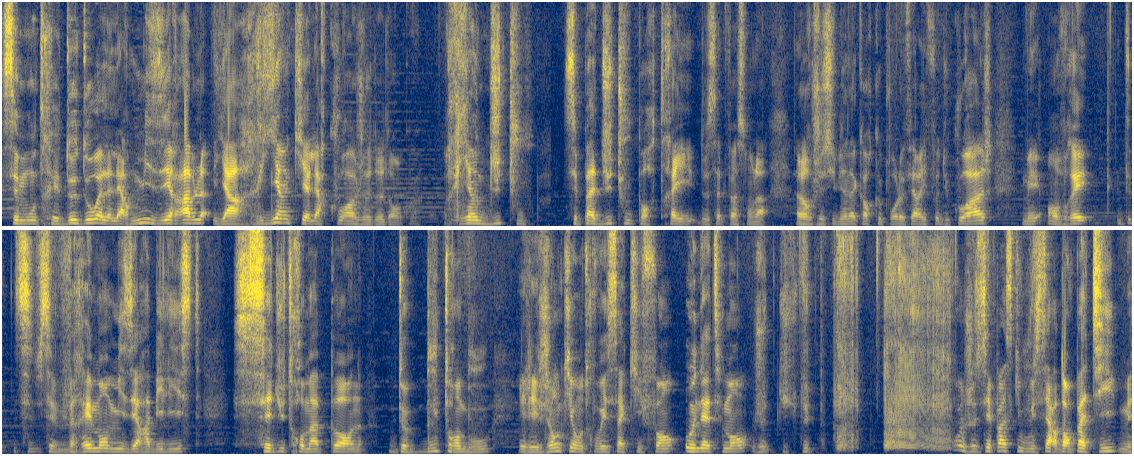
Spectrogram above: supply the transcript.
c'est montré de dos, elle a l'air misérable, il y a rien qui a l'air courageux dedans, quoi. Rien du tout. C'est pas du tout portrait de cette façon-là. Alors je suis bien d'accord que pour le faire, il faut du courage, mais en vrai, c'est vraiment misérabiliste, c'est du trauma porn de bout en bout, et les gens qui ont trouvé ça kiffant, honnêtement, je je sais pas ce qui vous sert d'empathie, mais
